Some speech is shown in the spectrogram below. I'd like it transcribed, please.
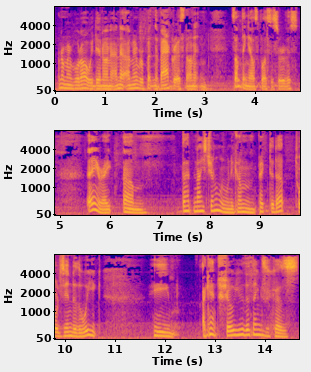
I don't remember what all we did on it. I, know, I remember putting the backrest on it and something else plus a service. At any rate, um, that nice gentleman, when he come picked it up towards the end of the week, he, I can't show you the things because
